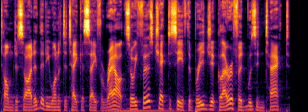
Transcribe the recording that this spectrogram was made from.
Tom decided that he wanted to take a safer route, so he first checked to see if the bridge at Glarryford was intact.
